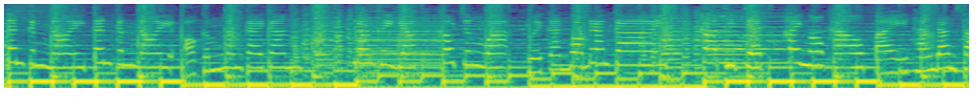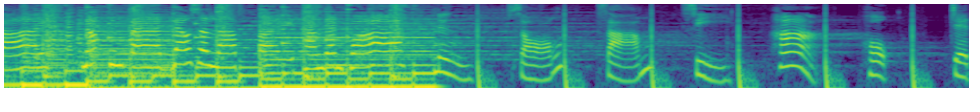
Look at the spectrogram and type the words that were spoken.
เต้นกันหน่อย เต้นกันหน่อย ออกกำลังกายกันเริ่มขยับเข้าจังหวะด้วยการวอร์มร่างกายท่าที่เจ็ดให้งอเข่าไปทางด้านซ้าย นับถึงแปดแล้วสลับไปทางด้านขวาหนึ่งสองสามสี่ห้าหกเจ็ด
